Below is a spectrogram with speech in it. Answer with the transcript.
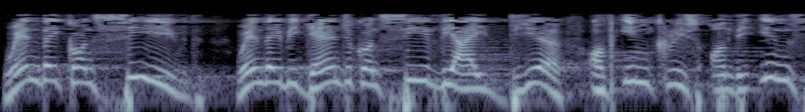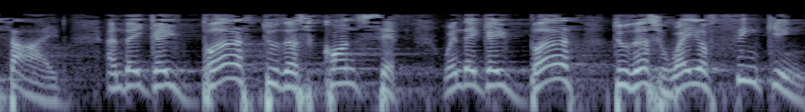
When they conceived when they began to conceive the idea of increase on the inside and they gave birth to this concept, when they gave birth to this way of thinking,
